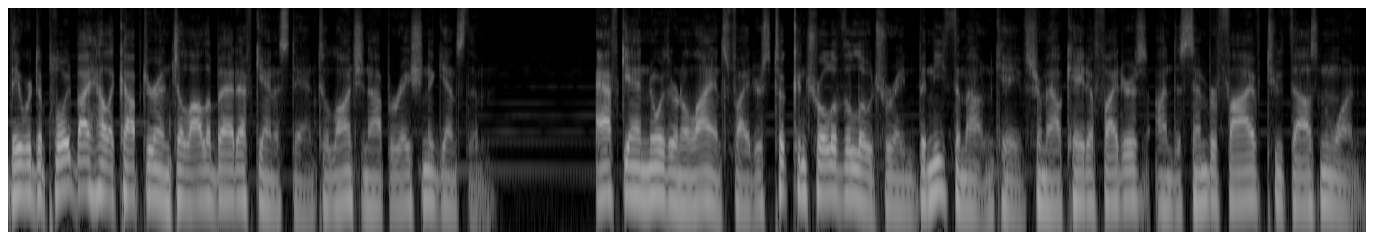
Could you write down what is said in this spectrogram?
They were deployed by helicopter in Jalalabad, Afghanistan, to launch an operation against them. Afghan Northern Alliance fighters took control of the low terrain beneath the mountain caves from Al Qaeda fighters on December 5, 2001.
